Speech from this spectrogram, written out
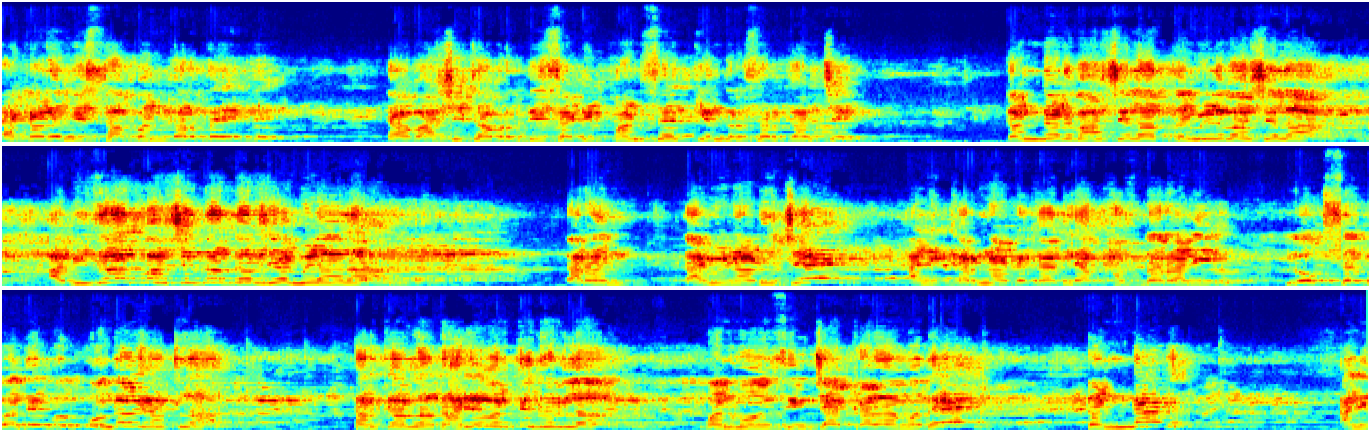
अकॅडमी स्थापन करता येते. त्या भाषेच्या वृद्धीसाठी फंड्स आहेत केंद्र सरकारचे. कन्नड भाषेला तमिळ भाषेला अभिजात भाषेचा दर्जा मिळाला. कारण तामिळनाडूचे आणि कर्नाटकातल्या खासदारांनी लोकसभेमध्ये गोंधळ घातला. सरकारला धारेवरती धरलं. मनमोहन सिंगच्या काळामध्ये कन्नड आणि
